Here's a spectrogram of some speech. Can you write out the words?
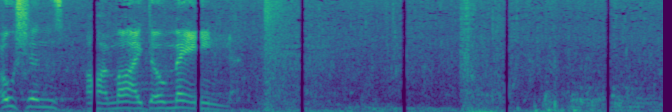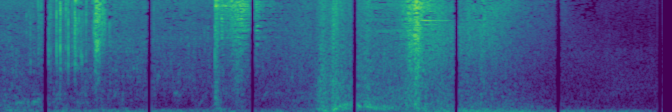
Oceans are my domain.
